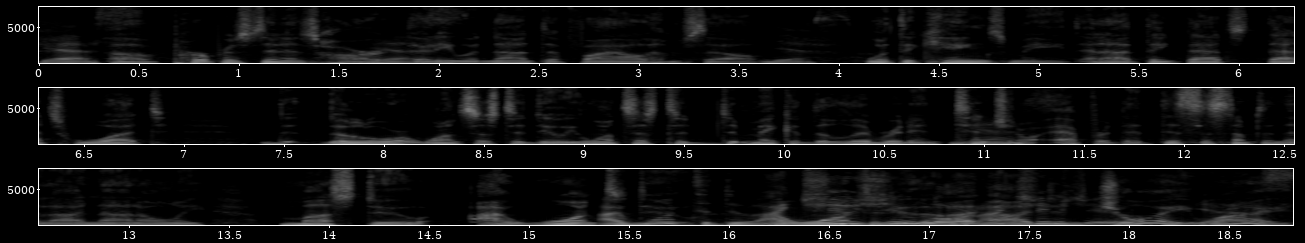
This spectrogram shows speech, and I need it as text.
Yes. uh, purposed in his heart Yes. that he would not defile himself yes. with the king's meat. And I think that's that's what the, the Lord wants us to do. He wants us to, to make a deliberate, intentional Yes. effort that this is something that I not only must do, I want to I do. want to do. I want choose to you, do. that. Lord. I, I you. enjoy, Yes. right.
